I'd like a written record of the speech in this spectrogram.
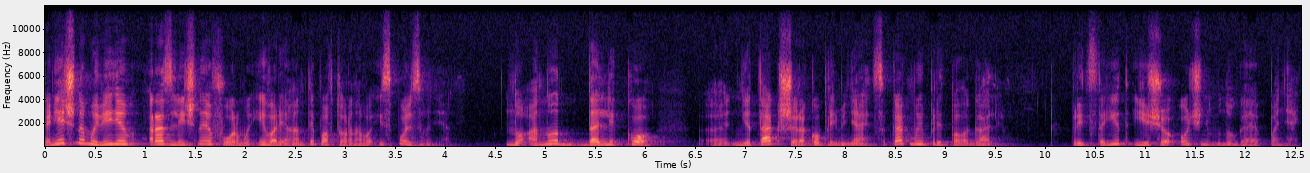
Конечно, мы видим различные формы и варианты повторного использования. Но оно далеко э, не так широко применяется, как мы предполагали. Предстоит еще очень многое понять.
